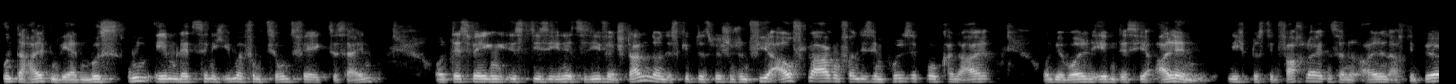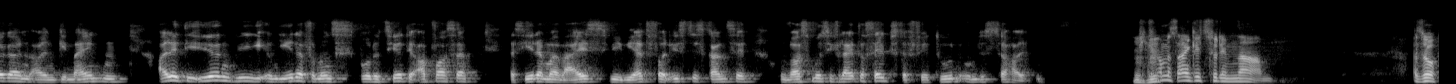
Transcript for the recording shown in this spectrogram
unterhalten werden muss, um eben letztendlich immer funktionsfähig zu sein. Und deswegen ist diese Initiative entstanden und es gibt inzwischen schon vier Auflagen von diesen Impulse pro Kanal. Und wir wollen eben das hier allen, nicht bloß den Fachleuten, sondern allen, auch den Bürgern, allen Gemeinden, alle, die irgendwie und jeder von uns produzierte Abwasser, dass jeder mal weiß, wie wertvoll ist das Ganze und was muss ich vielleicht auch selbst dafür tun, um das zu erhalten. Wie mhm. kam es eigentlich zu dem Namen? Also,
